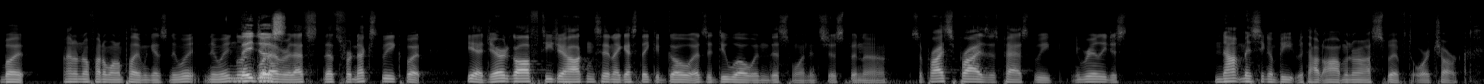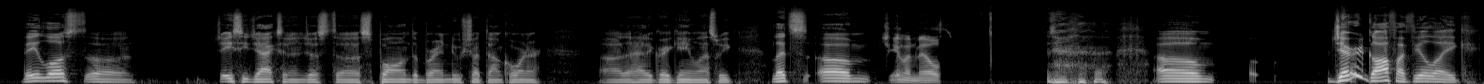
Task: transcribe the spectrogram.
but I don't know if I don't want to play him against New New England. They just- Whatever. That's that's for next week. But yeah, Jared Goff, T.J. Hockenson. I guess they could go as a duo in this one. It's just been a surprise, surprise this past week. Really, just not missing a beat without Amon Ross Swift or Chark. They lost uh, J.C. Jackson and just uh, spawned a brand new shutdown corner uh, that had a great game last week. Let's um Jalen Mills. um Jared Goff I feel like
